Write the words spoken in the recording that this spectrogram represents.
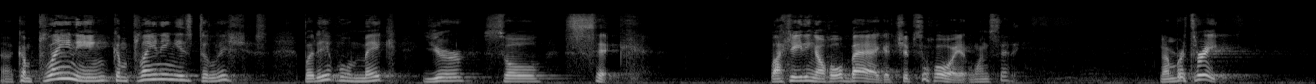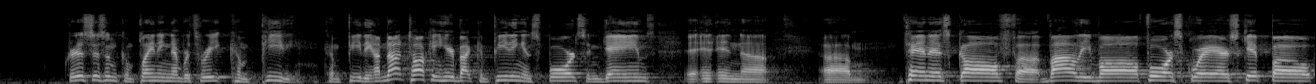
Uh, complaining, complaining is delicious, but it will make your soul sick like eating a whole bag of Chips Ahoy at one sitting. Number three, criticism, complaining. Number three, competing. Competing. I'm not talking here about competing in sports and games, in, in uh, um, tennis, golf, uh, volleyball, foursquare, Skip-Bo,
